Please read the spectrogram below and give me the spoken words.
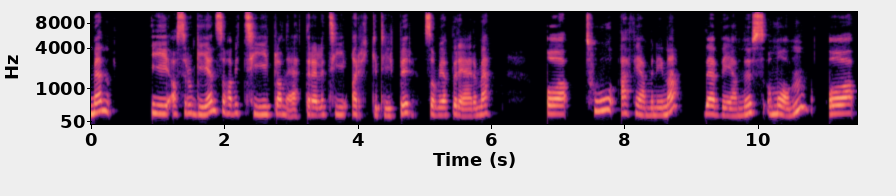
Men i astrologien så har vi ti planeter, eller ti arketyper, som vi opererer med. Og to er feminine. Det er Venus og månen. Og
